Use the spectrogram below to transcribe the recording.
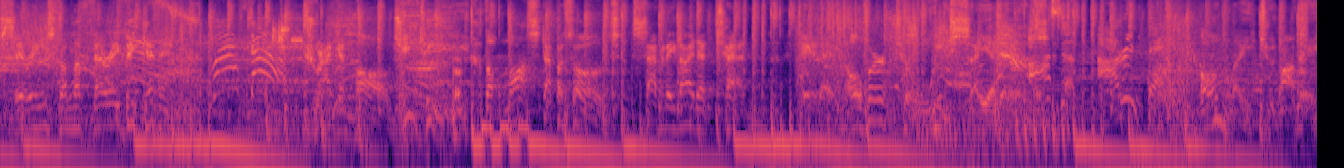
Series from the very beginning. Dragon Ball GT, the lost episodes, Saturday night at 10. It ain't over till we say it is. Awesome, aren't they? Only Toonami.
